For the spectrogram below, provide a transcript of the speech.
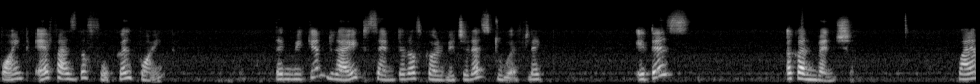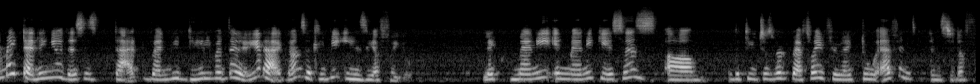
point f as the focal point then we can write center of curvature as 2f like it is a convention. Why am I telling you this is that when we deal with the ray diagrams it will be easier for you. Like many in many cases um, the teachers would prefer if you write 2f in, instead of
